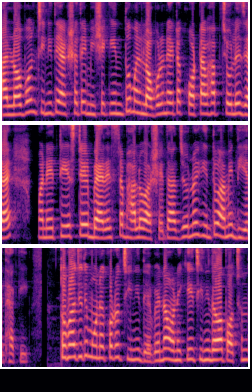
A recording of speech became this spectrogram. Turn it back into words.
আর লবণ, চিনিতে একসাথে মিশে কিন্তু মানে লবণের একটা কটা ভাব চলে যায় মানে টেস্টের ব্যালেন্সটা ভালো আসে, তার জন্যই কিন্তু আমি দিয়ে থাকি। তোমরা যদি মনে করো চিনি দেবে না, অনেকেই চিনি দেওয়া পছন্দ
